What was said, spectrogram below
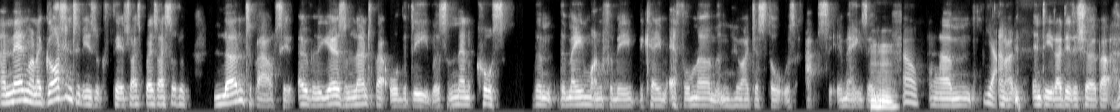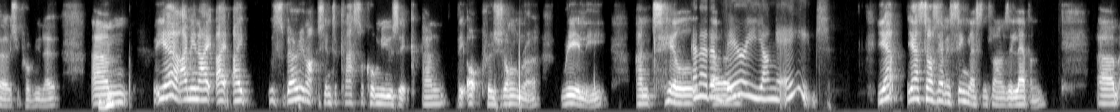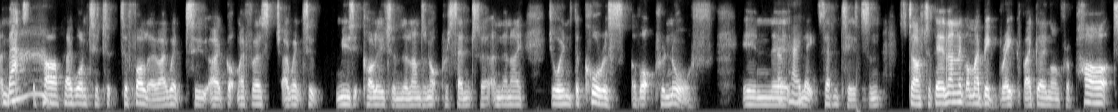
and then when I got into musical theatre, I suppose I sort of learnt about it over the years and learnt about all the divas, and then of course the, the main one for me became Ethel Merman, who I just thought was absolutely amazing. Mm-hmm. Oh, um, yeah. And I, indeed, I did a show about her, as you probably know. Um, mm-hmm. But yeah, I mean, I, I, I was very much into classical music and the opera genre, really, until. And at a um, very young age. Yeah, yeah, I started having singing lessons when I was 11. Um, and that's the path I wanted to, to, follow. I went to, I got my first, I went to music college and the London Opera Centre, and then I joined the chorus of Opera North in uh, okay. the late 70s and started there. And then I got my big break by going on for a part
